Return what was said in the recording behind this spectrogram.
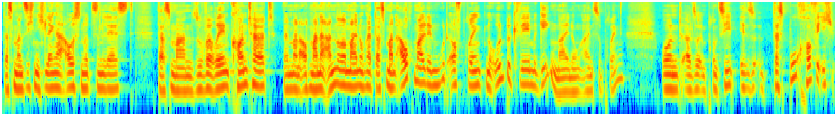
dass man sich nicht länger ausnutzen lässt, dass man souverän kontert, wenn man auch mal eine andere Meinung hat, dass man auch mal den Mut aufbringt, eine unbequeme Gegenmeinung einzubringen. Und also im Prinzip, das Buch, hoffe ich,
